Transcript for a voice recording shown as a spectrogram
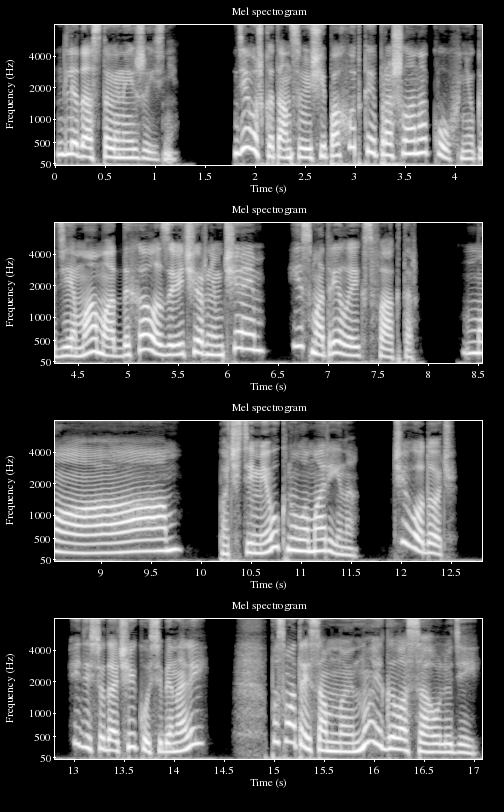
для достойной жизни. Девушка танцующей походкой прошла на кухню, где мама отдыхала за вечерним чаем и смотрела «Икс-фактор». «Мам!» — почти мяукнула Марина. «Чего, дочь? Иди сюда, чайку себе налей. Посмотри со мной, ну и голоса у людей.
